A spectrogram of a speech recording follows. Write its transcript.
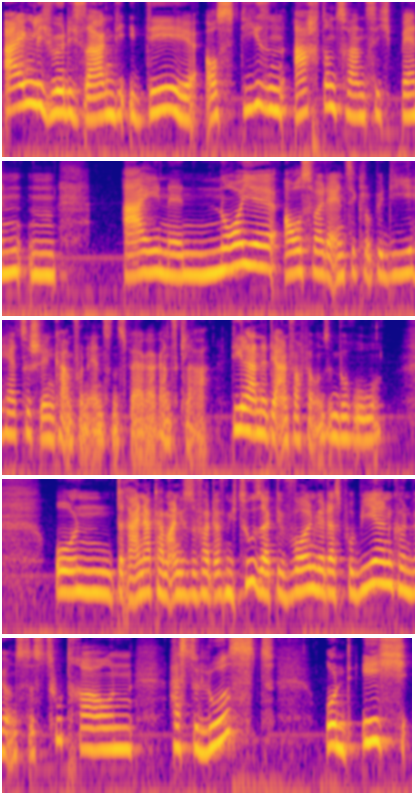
eigentlich würde ich sagen, die Idee, aus diesen 28 Bänden eine neue Auswahl der Enzyklopädie herzustellen, kam von Enzensberger, ganz klar. Die landete einfach bei uns im Büro. Und Rainer kam eigentlich sofort auf mich zu, sagte, wollen wir das probieren? Können wir uns das zutrauen? Hast du Lust? Und ich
